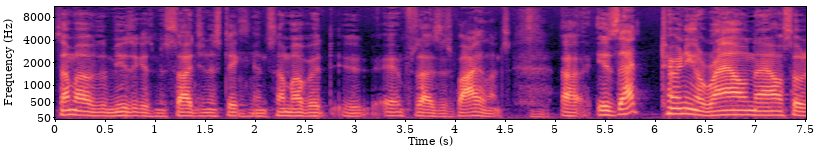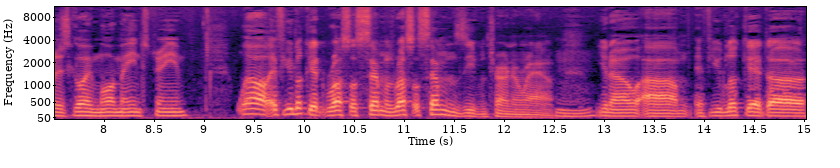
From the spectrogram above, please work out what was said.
some of the music is misogynistic mm-hmm. and some of it emphasizes violence. Mm-hmm. Uh, is that turning around now so that it's going more mainstream? Well, if you look at Russell Simmons, Russell Simmons even turning around. Mm-hmm. You know, um, if you look at uh,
